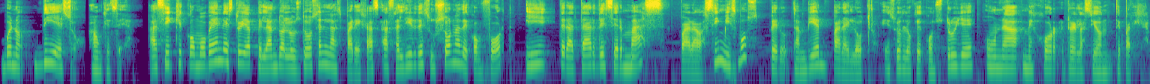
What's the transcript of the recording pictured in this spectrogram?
bueno, di eso, aunque sea. Así que como ven, estoy apelando a los dos en las parejas a salir de su zona de confort y tratar de ser más para sí mismos, pero también para el otro. Eso es lo que construye una mejor relación de pareja.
